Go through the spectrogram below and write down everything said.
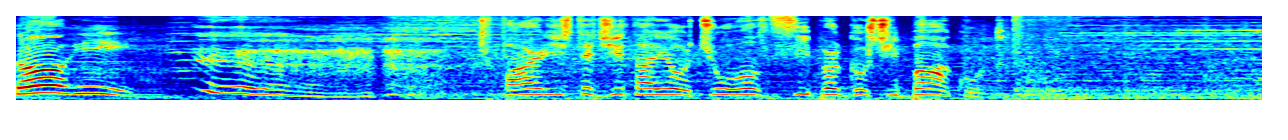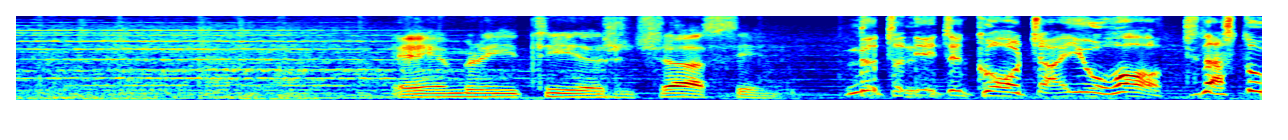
Kohi! Çfarë ishte gjithë ajo që u hodh sipër Goshibakut? Emri i tij është Xhasin. Në të njëjtën kohë që ai u hodh, gjithashtu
